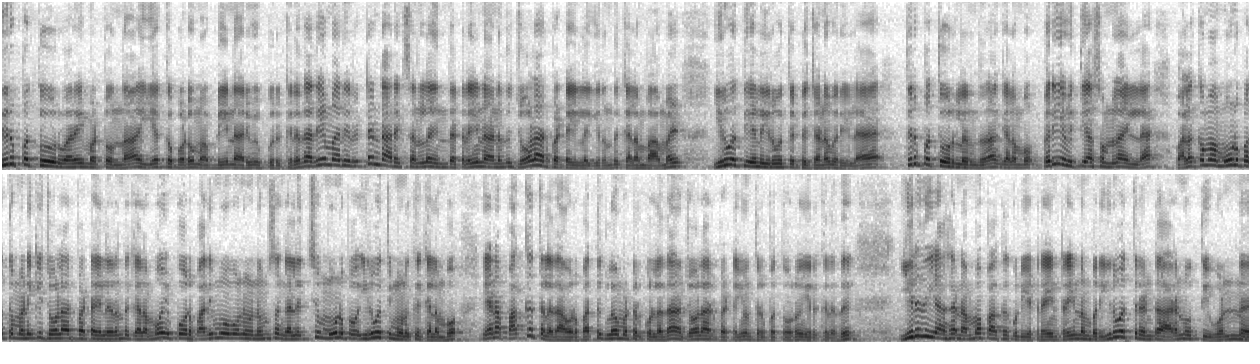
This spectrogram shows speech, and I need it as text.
திருப்பத்தூர் வரை மட்டும்தான் இயக்கப்படும் அப்படின்னு அறிவிப்பு இருக்கிறது. அதே மாதிரி ரிட்டன் டைரக்ஷனில் இந்த ட்ரெயினானது ஜோலார்பேட்டையில் இருந்து கிளம்பாமல் இருபத்தி ஏழு இருபத்தெட்டு ஜனவரியில் திருப்பத்தூர்லேருந்து தான் கிளம்பும். பெரிய வித்தியாசம்லாம் இல்லை. வழக்கமாக மூணு பத்து மணிக்கு ஜோலார்பேட்டையிலிருந்து கிளம்பும். இப்போ ஒரு பதிமூணு நிமிஷம் கழித்து மூணு இருபத்தி மூணுக்கு கிளம்பும். ஏன்னா பக்கத்தில் தான் ஒரு பத்து கிலோமீட்டருக்குள்ளே தான் ஜோலார்பேட்டையும் திருப்பத்தூரும் இருக்கிறது இறுதியாக நம்ம பார்க்கக்கூடிய ட்ரெயின் ட்ரெயின் நம்பர் இருபத்தி ரெண்டு அறநூற்றி ஒன்று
